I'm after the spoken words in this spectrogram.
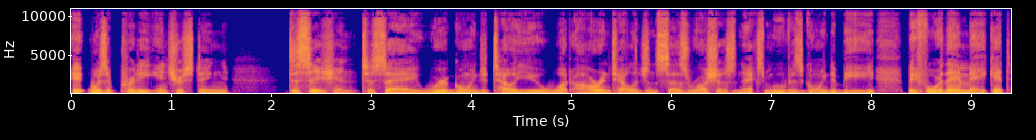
It was a pretty interesting decision to say, we're going to tell you what our intelligence says Russia's next move is going to be before they make it,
